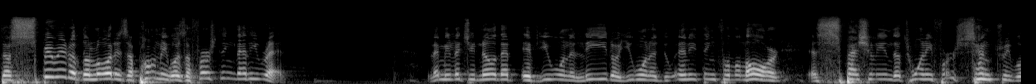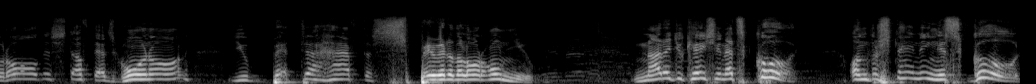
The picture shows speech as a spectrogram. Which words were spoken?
The Spirit of the Lord is upon me, was the first thing that he read. Let me let you know that if you want to lead or you want to do anything for the Lord, especially in the 21st century with all this stuff that's going on, you better have the Spirit of the Lord on you. Amen. Not education, that's good. Understanding is good.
